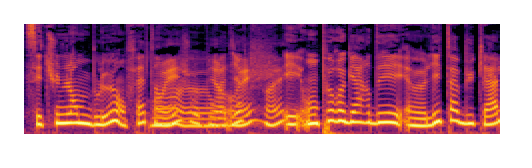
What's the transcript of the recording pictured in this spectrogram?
C'est une lampe bleue en fait. Oui, hein, je veux euh, on bien. va dire. Et on peut regarder euh, l'état buccal.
